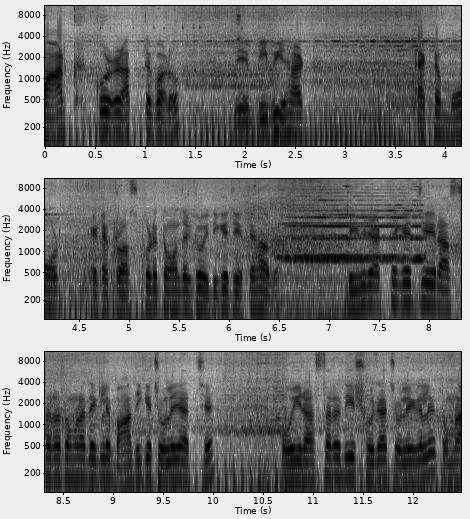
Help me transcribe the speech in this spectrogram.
মার্ক করে রাখতে পারো যে বিবিরহাট একটা মোড়, এটা ক্রস করে তোমাদেরকে ওইদিকে যেতে হবে। বিবিরহাট থেকে যে রাস্তাটা তোমরা দেখলে বাঁ দিকে চলে যাচ্ছে, ওই রাস্তাটা দিয়ে সোজা চলে গেলে তোমরা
